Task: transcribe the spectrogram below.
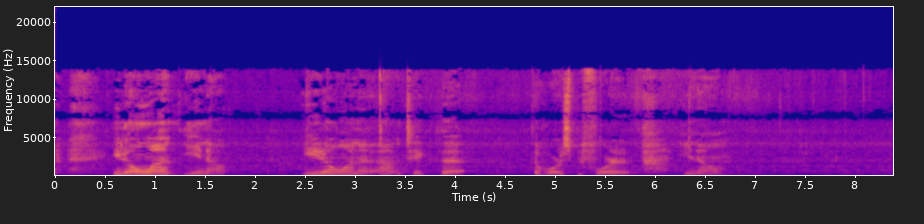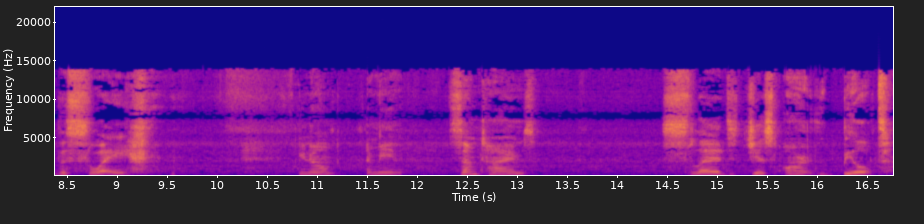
you don't want, you know, you don't want to um, take the the horse before, you know, the sleigh. you know, I mean, sometimes sleds just aren't built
